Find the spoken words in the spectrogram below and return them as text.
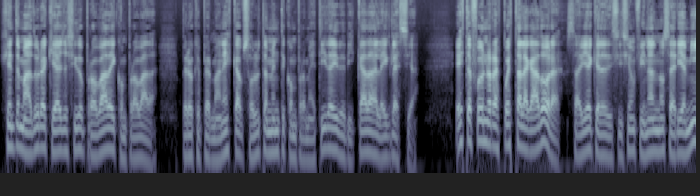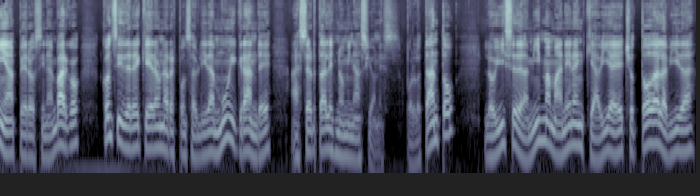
gente madura que haya sido probada y comprobada, pero que permanezca absolutamente comprometida y dedicada a la iglesia. Esta fue una respuesta halagadora. Sabía que la decisión final no sería mía, pero sin embargo, consideré que era una responsabilidad muy grande hacer tales nominaciones. Por lo tanto, lo hice de la misma manera en que había hecho toda la vida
